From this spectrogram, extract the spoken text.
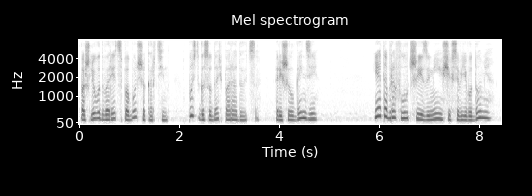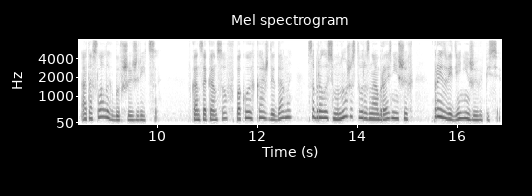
пошлю во дворец побольше картин. Пусть государь порадуется», — решил Гэнзи. И, отобрав лучшие из имеющихся в его доме, отослал их бывшие жрицы. В конце концов, в покоях каждой дамы собралось множество разнообразнейших произведений живописи.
